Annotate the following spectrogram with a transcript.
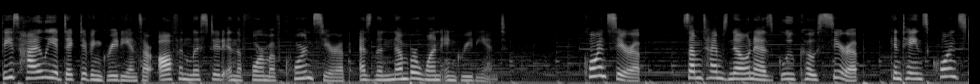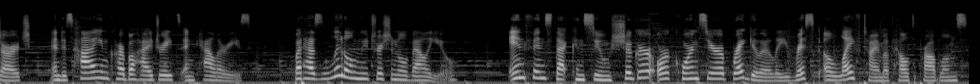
These highly addictive ingredients are often listed in the form of corn syrup as the number one ingredient. Corn syrup, sometimes known as glucose syrup, contains cornstarch and is high in carbohydrates and calories, but has little nutritional value. Infants that consume sugar or corn syrup regularly risk a lifetime of health problems.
